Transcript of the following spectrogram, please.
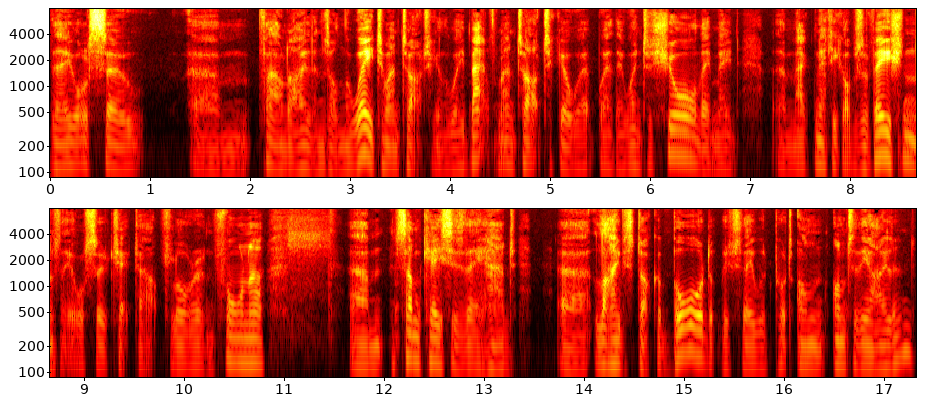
They also um, found islands on the way to Antarctica and the way back from Antarctica, where, where they went ashore. They made uh, magnetic observations. They also checked out flora and fauna. Um, in some cases, they had uh, livestock aboard, which they would put on onto the island,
